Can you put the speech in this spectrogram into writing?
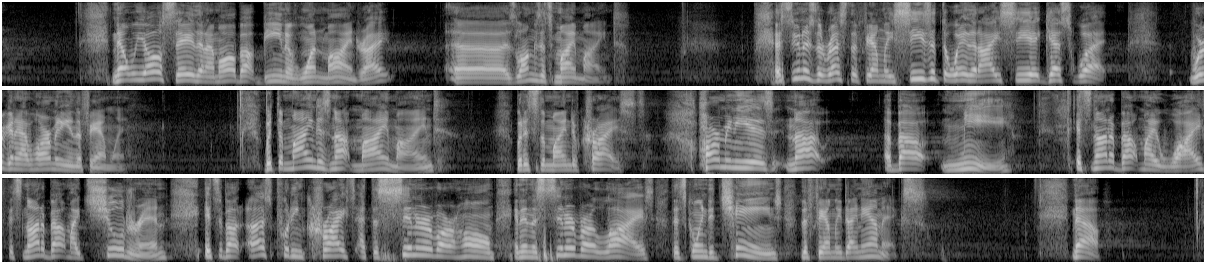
Now, we all say that I'm all about being of one mind, right? Uh, as long as it's my mind. As soon as the rest of the family sees it the way that I see it, guess what? We're going to have harmony in the family. But the mind is not my mind but it's the mind of Christ. Harmony is not about me. It's not about my wife. It's not about my children. It's about us putting Christ at the center of our home and in the center of our lives that's going to change the family dynamics. Now,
